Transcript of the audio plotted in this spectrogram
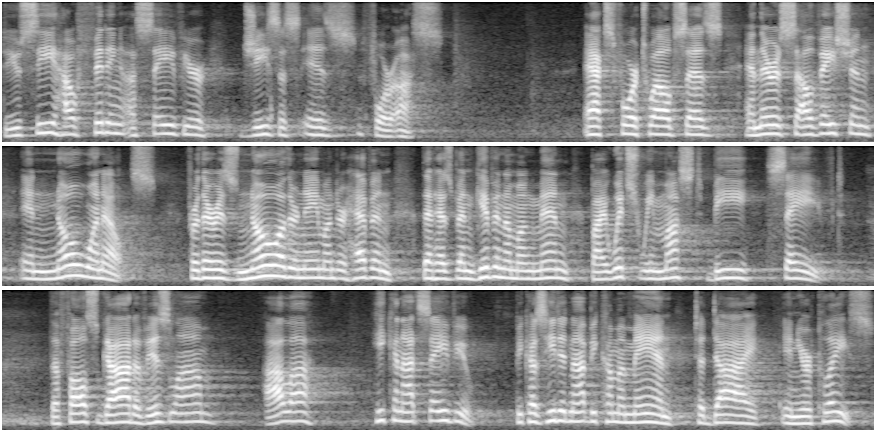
Do you see how fitting a Savior Jesus is for us? Acts 4:12 says, "And there is salvation in no one else, for there is no other name under heaven that has been given among men by which we must be saved. The false God of Islam, Allah, he cannot save you because he did not become a man to die in your place.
